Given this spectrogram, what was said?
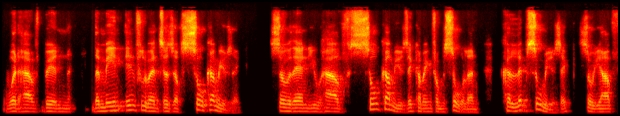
would have been the main influences of soca music. So then you have soca music coming from soul and calypso music. So you have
